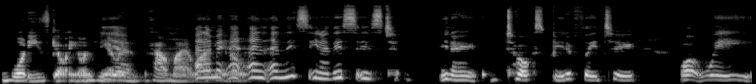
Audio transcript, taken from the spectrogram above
what is going on here Yeah. and how my and I alignment. mean, and, and and this, you know, this is, you know, talks beautifully to what we,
